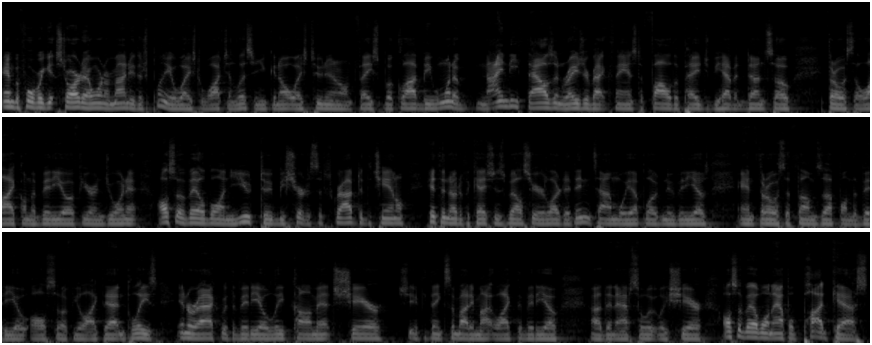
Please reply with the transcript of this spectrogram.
And before we get started, I want to remind you there's plenty of ways to watch and listen. You can always tune in on Facebook Live. Be one of 90,000 Razorback fans to follow the page if you haven't done so. Throw us a like on the video if you're enjoying it. Also available on YouTube. Be sure to subscribe to the channel, hit the notifications bell so you're alerted anytime we upload new videos, and throw us a thumbs up on the video also if you like that. And please interact with the video, leave comments, share. If you think somebody might like the video, uh, then absolutely share. Also available on Apple Podcast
